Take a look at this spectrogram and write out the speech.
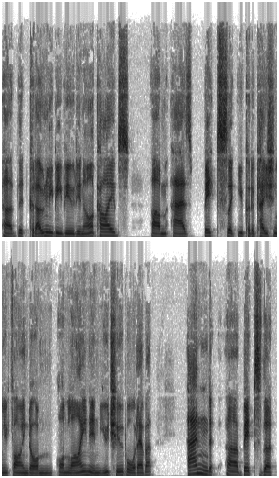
uh, that could only be viewed in archives, um, as bits that you could occasionally find on online in YouTube or whatever, and uh, bits that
